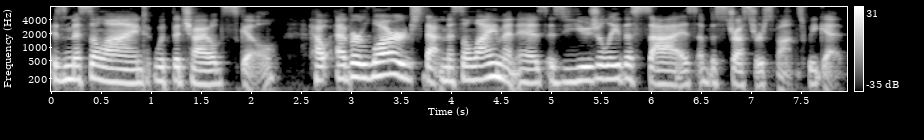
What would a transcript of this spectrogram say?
is misaligned with the child's skill. However large that misalignment is, is usually the size of the stress response we get.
